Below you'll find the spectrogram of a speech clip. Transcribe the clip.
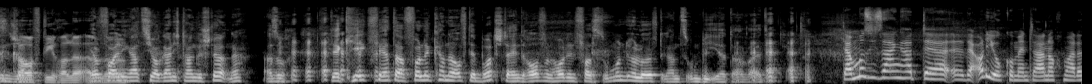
Abgekauft, die Rolle. ja, Also, und vor allen Dingen hat sich auch gar nicht dran gestört, ne? Also der Kek fährt da volle Kanne auf den Bordstein drauf und haut ihn fast um und er läuft ganz unbeirrt da weiter. Da muss ich sagen, hat der, äh, der Audiokommentar nochmal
